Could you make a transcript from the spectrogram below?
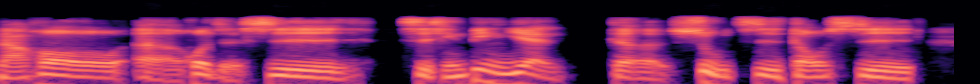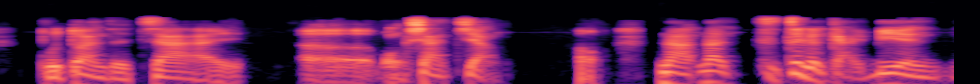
然后呃或者是死刑定验的数字都是不断的在呃往下降。哦，那那这这个改变，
